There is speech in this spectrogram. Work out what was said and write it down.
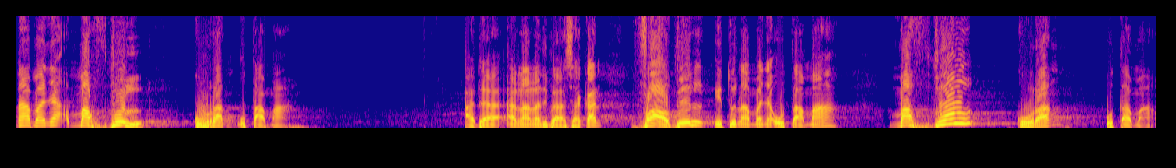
namanya mafdul, kurang utama. Ada anak-anak dibahasakan fadil itu namanya utama, mafdul kurang utama.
